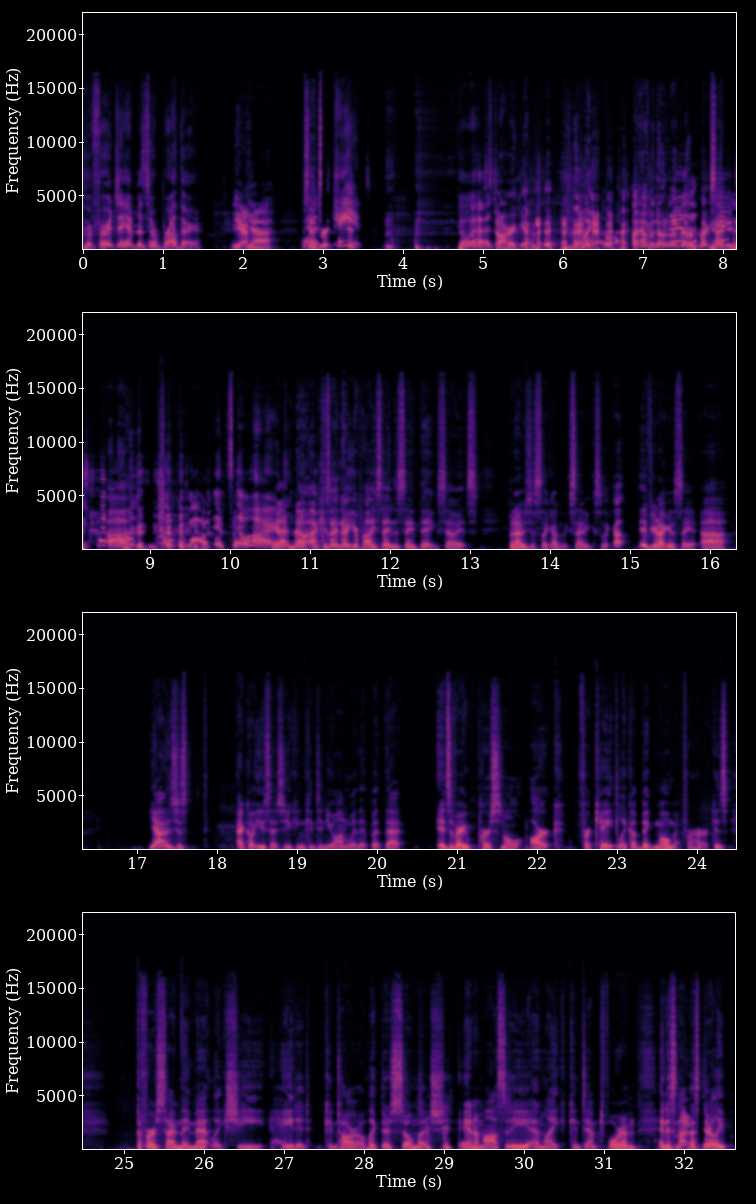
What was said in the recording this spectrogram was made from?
referred to him as her brother. Yeah, yeah. So it's a- it- Kate. Go ahead. Sorry, I'm like, oh, I have a note about that. I'm so excited. Uh, talk about. It's so hard. yeah, no, because I know you're probably saying the same thing. So it's, but I was just like, I'm excited because like, oh, if you're not going to say it, uh, yeah, it's just echo what you said, so you can continue on with it. But that it's a very personal arc for Kate, like a big moment for her because the first time they met, like she hated Kentaro. Like there's so much animosity and like contempt for him, and it's not Yeah. necessarily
